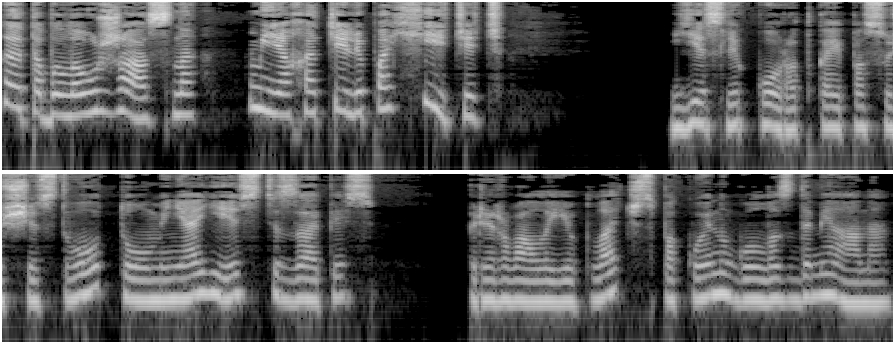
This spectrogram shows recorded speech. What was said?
«Это было ужасно! Меня хотели похитить!» «Если коротко и по существу, то у меня есть запись», — прервал ее плач спокойно голос Дамиана.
